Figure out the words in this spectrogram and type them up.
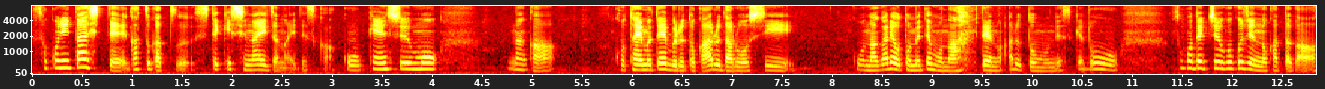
そこに対してガツガツ指摘しないじゃないですか。こう研修もなんかこうタイムテーブルとかあるだろうしこう流れを止めてもなみたいなのあると思うんですけどそこで中国人の方が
